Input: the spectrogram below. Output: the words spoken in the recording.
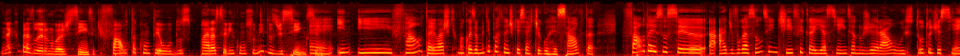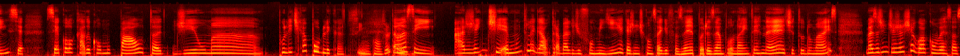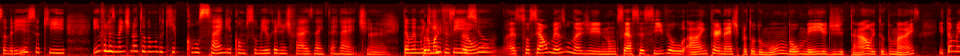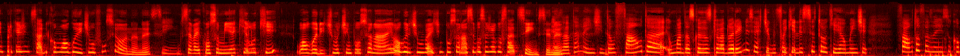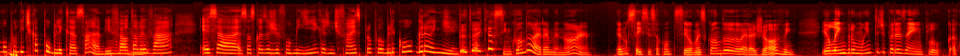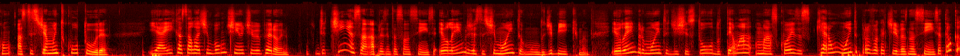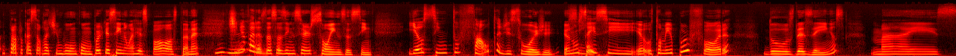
não é que o brasileiro não gosta de ciência, é que falta conteúdos para serem consumidos de ciência. É, e, e falta, eu acho que uma coisa muito importante que esse artigo ressalta, falta isso ser a, a divulgação científica e a ciência no geral, o estudo de ciência, ser colocado como pauta de uma política pública. Sim, com certeza. Então, assim, a gente. É muito legal o trabalho de formiguinha que a gente consegue fazer, por exemplo, na internet e tudo mais. Mas a gente já chegou a conversar sobre isso que, infelizmente, não é todo mundo que consegue consumir o que a gente faz na internet. É. Então é muito Por uma difícil. questão é, social mesmo, né? De não ser acessível à internet para todo mundo, ou meio digital e tudo mais. E também porque a gente sabe como o algoritmo funciona, né? Sim. Você vai consumir aquilo que o algoritmo te impulsionar e o algoritmo vai te impulsionar se você já gostar de ciência, né? Exatamente. Então falta. Uma das coisas que eu adorei nesse artigo foi que ele citou que realmente falta fazer isso como política pública, sabe? Uhum. Falta levar essa- essas coisas de formiguinha que a gente faz pro público grande. Tanto é que assim, quando eu era menor, eu não sei se isso aconteceu, mas quando eu era jovem, eu lembro muito de, por exemplo, assistia muito cultura. E aí Castelo Ratimbum tinha o Tio Perônio. Tinha essa apresentação de ciência. Eu lembro de assistir muito Mundo de Bickman. Eu lembro muito de X-Tudo ter uma- umas coisas que eram muito provocativas na ciência. Até o, o próprio Castelo Ratimbum com Porque Sim Não é Resposta, né? Tinha várias dessas inserções, assim. E eu sinto falta disso hoje. Eu não Sim. sei se. Eu tô meio por fora dos desenhos, mas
